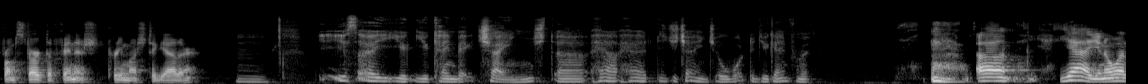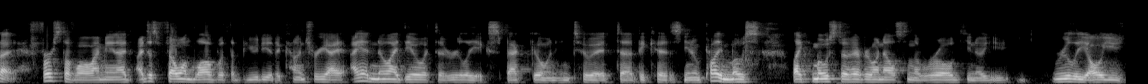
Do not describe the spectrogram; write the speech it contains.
from start to finish, pretty much together. Mm. You say you, you came back changed. how how did you change, or what did you gain from it? Uh, yeah, you know what? I, first of all, I mean, I, I, just fell in love with the beauty of the country. I, I had no idea what to really expect going into it uh, because, you know, probably most, like most of everyone else in the world, you know, you really all you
